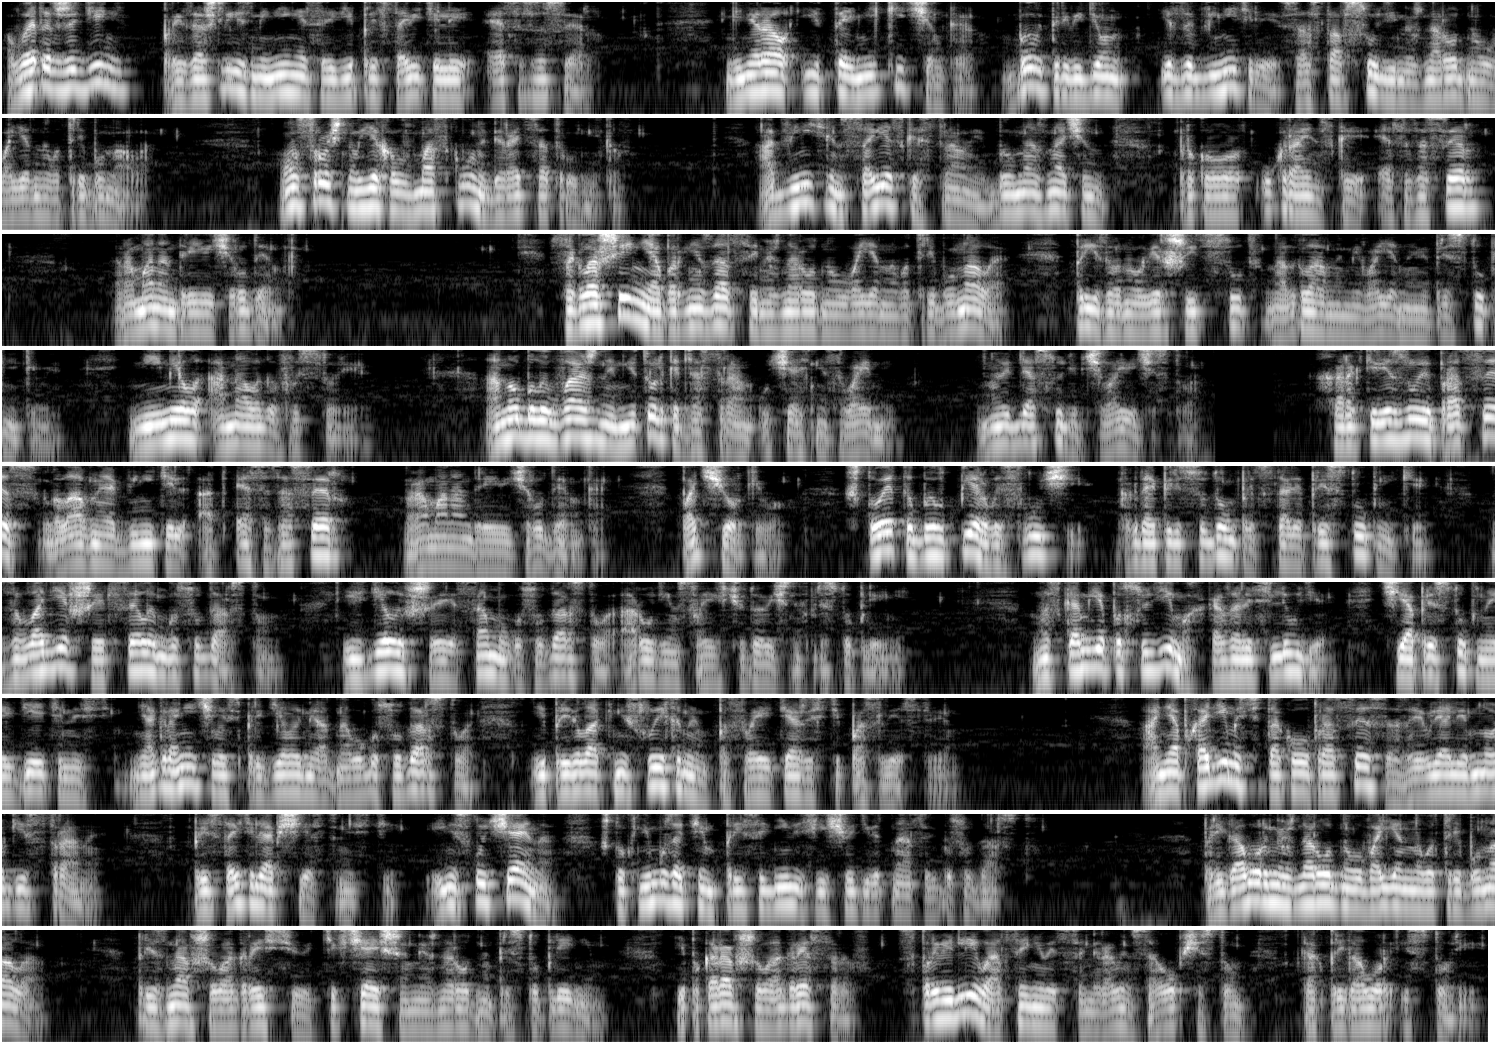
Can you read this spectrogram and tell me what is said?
В этот же день произошли изменения среди представителей СССР. Генерал И.Т. Никитченко был переведен из обвинителей в состав судей Международного военного трибунала. Он срочно уехал в Москву набирать сотрудников. Обвинителем с советской стороны был назначен прокурор Украинской СССР Роман Андреевич Руденко. Соглашение об организации Международного военного трибунала, призванного вершить суд над главными военными преступниками, не имело аналогов в истории. Оно было важным не только для стран-участниц войны, но и для судеб человечества. Характеризуя процесс, главный обвинитель от СССР Роман Андреевич Руденко подчеркивал, что это был первый случай, когда перед судом предстали преступники, завладевшие целым государством и сделавшие само государство орудием своих чудовищных преступлений. На скамье подсудимых оказались люди, чья преступная деятельность не ограничилась пределами одного государства и привела к неслыханным по своей тяжести последствиям. О необходимости такого процесса заявляли многие страны, представители общественности, и не случайно, что к нему затем присоединились еще 19 государств. Приговор Международного военного трибунала признавшего агрессию тягчайшим международным преступлением и покаравшего агрессоров, справедливо оценивается мировым сообществом как приговор истории.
